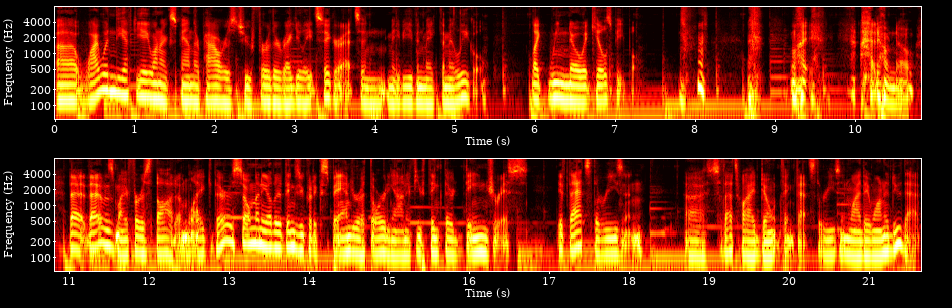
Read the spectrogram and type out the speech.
Uh, why wouldn't the FDA want to expand their powers to further regulate cigarettes and maybe even make them illegal? Like we know it kills people. like I don't know. That that was my first thought. I'm like, there are so many other things you could expand your authority on if you think they're dangerous. If that's the reason. Uh, so that's why I don't think that's the reason why they want to do that.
